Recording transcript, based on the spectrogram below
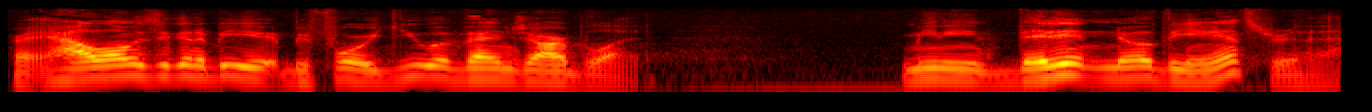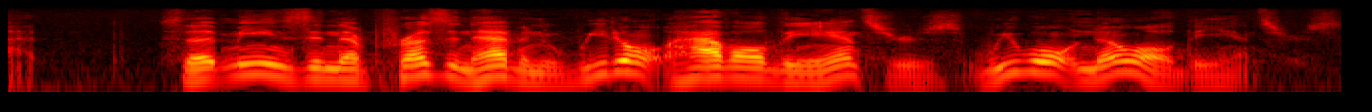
Right? How long is it going to be before you avenge our blood? Meaning they didn't know the answer to that. So that means in their present heaven, we don't have all the answers. We won't know all the answers.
